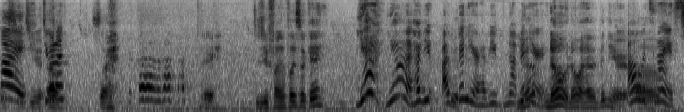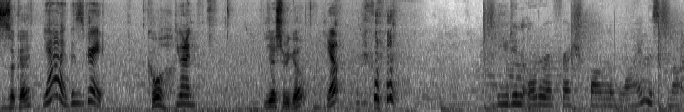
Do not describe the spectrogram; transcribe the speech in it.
Hi. Did Do you wanna? oh, sorry. hey. Did you find the place okay? Yeah, yeah. Have you? I've Good. been here. Have you not You been have- here? No, no, I haven't been here. Oh, it's Uh, nice. Is this okay? Yeah, this is great. Cool. Do you want to? Yeah, should we go? Yep. You didn't order a fresh bottle of wine? This is not.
